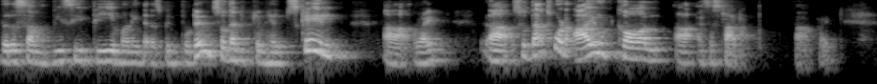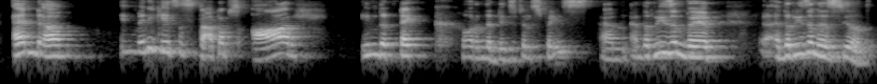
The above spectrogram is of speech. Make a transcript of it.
There is some VC PE money that has been put in so that it can help scale, uh, right? Uh, so that's what I would call uh, as a startup, uh, right? And um, in many cases, startups are in the tech or in the digital space, and and the reason where and the reason is, you know,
